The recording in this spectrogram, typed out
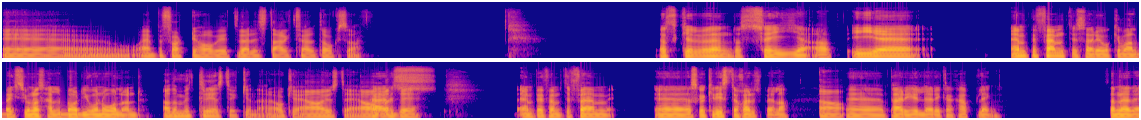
Eh, och MP40 har vi ett väldigt starkt fält också. Jag skulle väl ändå säga att i eh, MP50 så är det Åke Wallbäcks, Jonas Hellblad, Johan Åhlund. Ja, de är tre stycken där. Okej, ja just det. Ja, Här men det. s- MP55 eh, ska Christer själv spela. Ja, Eh, per Gyll, Erika Kappling. Sen är det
